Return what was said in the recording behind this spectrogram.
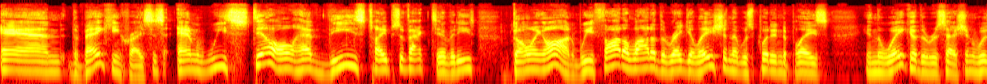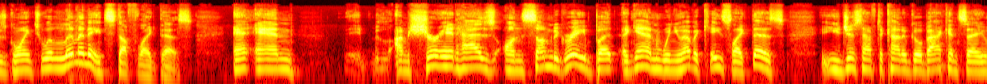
and the banking crisis, and we still have these types of activities going on. We thought a lot of the regulation that was put into place in the wake of the recession was going to eliminate stuff like this, and. and I'm sure it has on some degree, but again, when you have a case like this, you just have to kind of go back and say,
